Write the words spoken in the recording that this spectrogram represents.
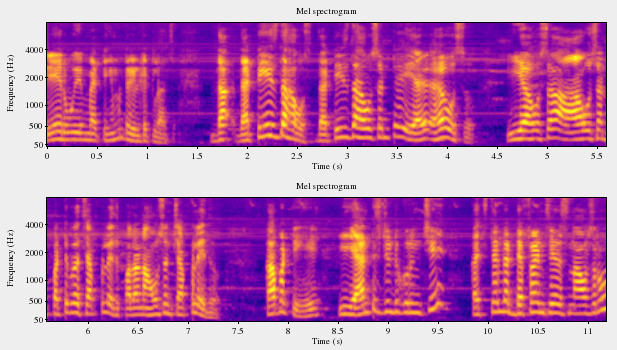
where we met him relative clause the that is the house that is the house అంటే హౌస్ ఈ హౌస్ ఆ హౌస్ అని పర్టికులర్ చెప్పలేదు. పలానా హౌస్ అని చెప్పలేదు. కాబట్టి ఈ యాంటిసిడెంట్ గురించి ఖచ్చితంగా డిఫైన్ చేయాల్సిన అవసరం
